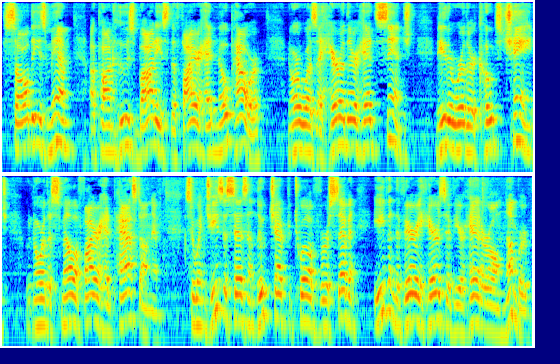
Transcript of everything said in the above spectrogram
saw these men upon whose bodies the fire had no power, nor was a hair of their head singed, neither were their coats changed, nor the smell of fire had passed on them. So when Jesus says in Luke chapter 12, verse 7, even the very hairs of your head are all numbered,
